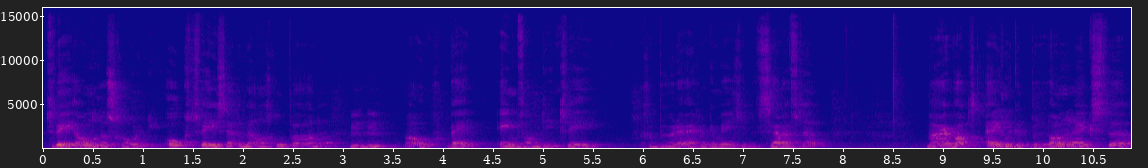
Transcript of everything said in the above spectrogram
twee andere scholen die ook twee ZML-groepen hadden. Mhm. Maar ook bij een van die twee gebeurde eigenlijk een beetje hetzelfde. Maar wat eigenlijk het belangrijkste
